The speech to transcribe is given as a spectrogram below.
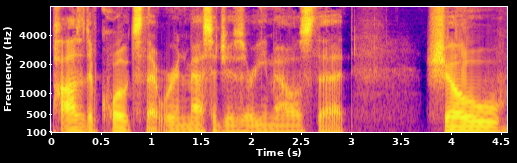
positive quotes that were in messages or emails that show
